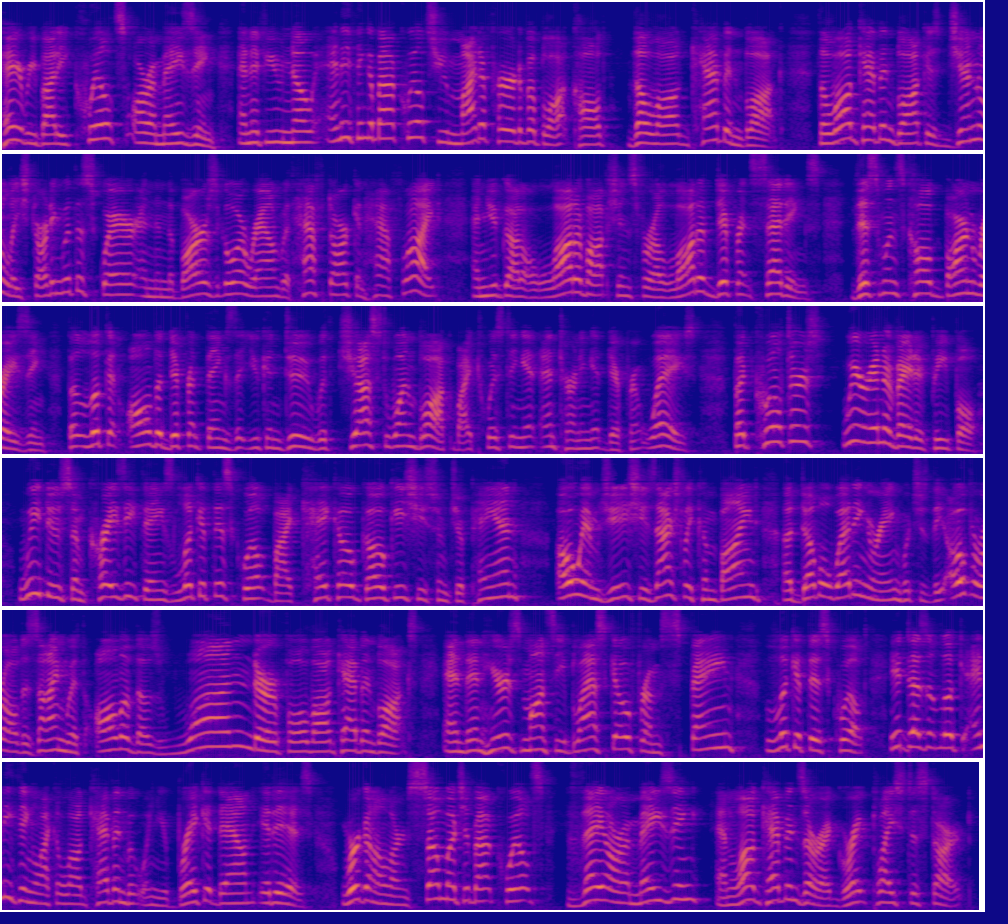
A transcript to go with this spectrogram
Hey everybody, quilts are amazing. And if you know anything about quilts, you might have heard of a block called the log cabin block. The log cabin block is generally starting with a square and then the bars go around with half dark and half light and you've got a lot of options for a lot of different settings. This one's called barn raising, but look at all the different things that you can do with just one block by twisting it and turning it different ways. But quilters, we're innovative people. We do some crazy things. Look at this quilt by Keiko Goke. She's from Japan. OMG, she's actually combined a double wedding ring, which is the overall design, with all of those wonderful log cabin blocks. And then here's Montse Blasco from Spain. Look at this quilt. It doesn't look anything like a log cabin, but when you break it down, it is. We're going to learn so much about quilts. They are amazing, and log cabins are a great place to start.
